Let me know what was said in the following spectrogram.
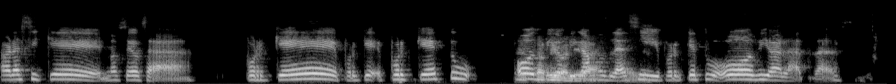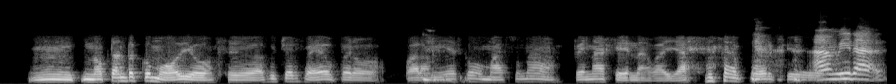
Ahora sí que, no sé, o sea, ¿por qué, por qué, por qué tu odio, digámosle así? ¿Por qué tu odio al Atlas? Mm, no tanto como odio, se va a escuchar feo, pero para mí es como más una pena ajena, vaya, porque... ah, mira.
